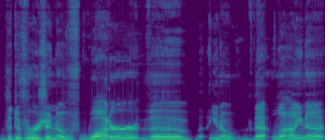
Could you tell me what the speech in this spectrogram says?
the diversion of water, the, you know, that Lahaina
